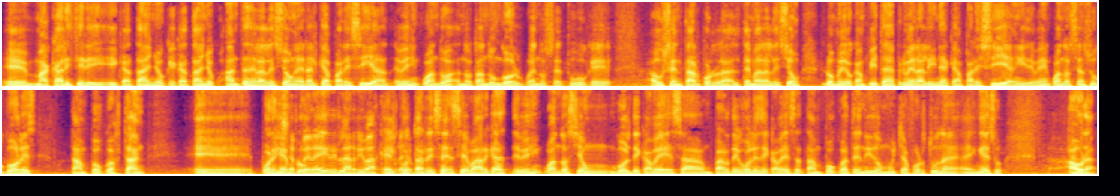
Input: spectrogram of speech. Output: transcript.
Eh, McAllister y, y Cataño, que Cataño antes de la lesión era el que aparecía de vez en cuando anotando un gol, bueno, se tuvo que ausentar por la- el tema de la lesión. Los mediocampistas de primera línea que aparecían y de vez en cuando hacían sus goles, tampoco están. Eh, por Dice ejemplo, Pereira y el costarricense Vargas de vez en cuando hacía un gol de cabeza, un par de goles de cabeza, tampoco ha tenido mucha fortuna en eso. Ahora,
